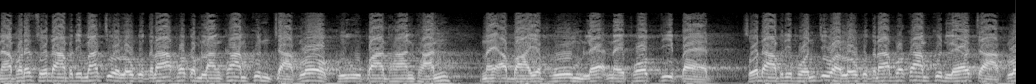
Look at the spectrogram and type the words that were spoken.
นะพระโสดาปฏิมาชื่อว่าโลกุตระเพราะกำลังข้ามขึ้นจากโลกคืออุปาทานขันในอบายภูมิและในภพที่ 8 สดาปฏิผลชื่อว่าโลกุตระเพราะข้ามขึ้นแล้วจากโล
